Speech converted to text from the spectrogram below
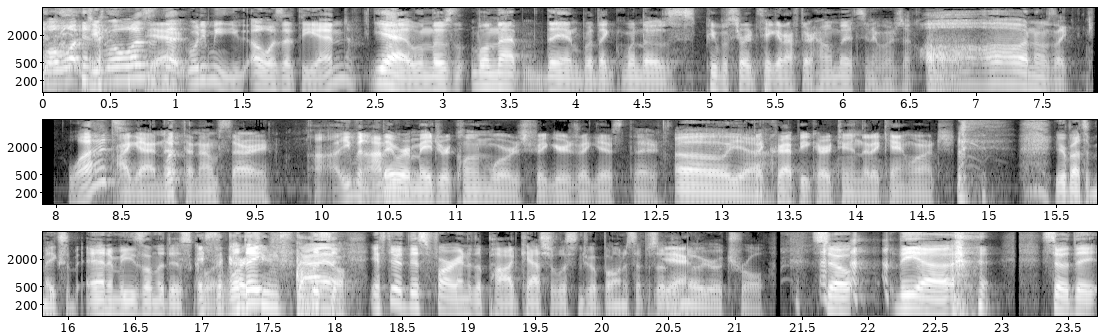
well, what, do you- what was it? Yeah. That, what do you mean? You, oh, was that the end? yeah, when those well not then, but like when those people started taking off their helmets and everyone's like, oh, and I was like, What? I got What? nothing. I'm sorry. Uh, even I'm. They were major Clone Wars figures, I guess. The Oh yeah, that crappy cartoon that I can't watch. you're about to make some enemies on the Discord. It's the well, they, cartoon style. Listen, if they're this far into the podcast or listen to a bonus episode, Yeah. they know you're a troll. So the uh, so the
